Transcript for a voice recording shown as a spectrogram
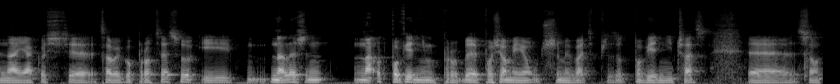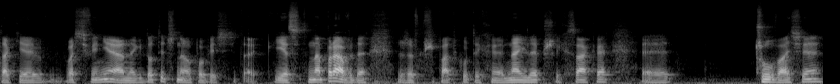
na jakość e, całego procesu i należy na odpowiednim e, poziomie ją utrzymywać przez odpowiedni czas. Są takie właściwie nie anegdotyczne opowieści. Tak jest naprawdę, że w przypadku tych najlepszych sake czuwa się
